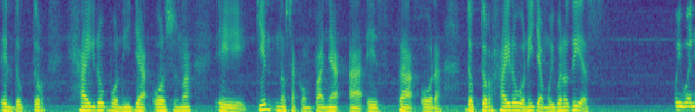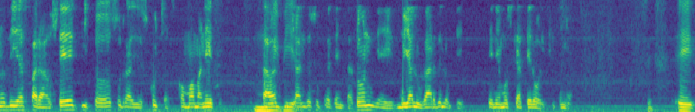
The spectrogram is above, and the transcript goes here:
el doctor Jairo Bonilla Osma, eh, quien nos acompaña a esta hora. Doctor Jairo Bonilla, muy buenos días. Muy buenos días para usted y todos sus radioescuchas. ¿Cómo amanece? Estaba escuchando su presentación, eh, muy al lugar de lo que tenemos que hacer hoy, sí señor. Eh,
